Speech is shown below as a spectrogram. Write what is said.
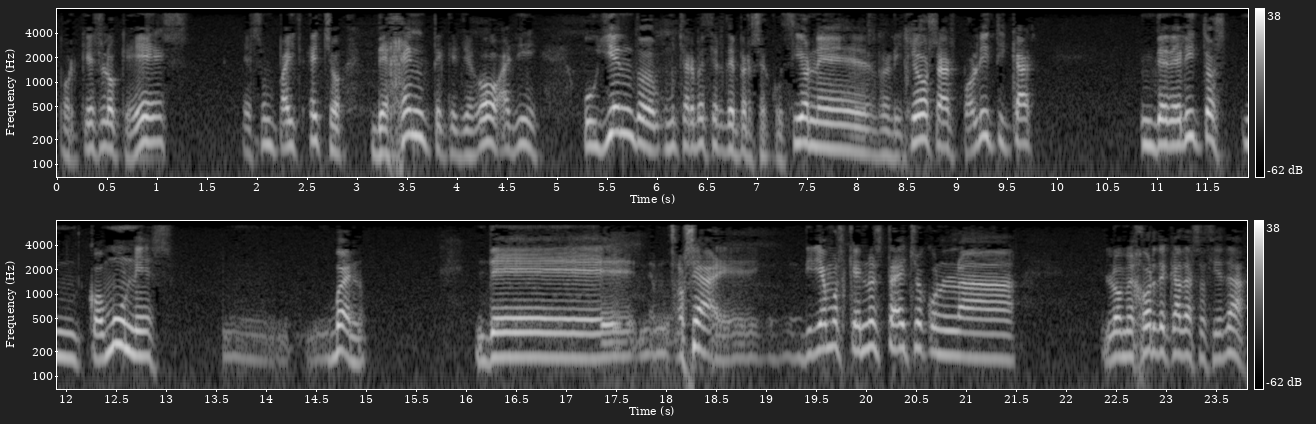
porque es lo que es, es un país hecho de gente que llegó allí huyendo muchas veces de persecuciones religiosas, políticas, de delitos mm, comunes, mm, bueno, de o sea eh, diríamos que no está hecho con la lo mejor de cada sociedad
